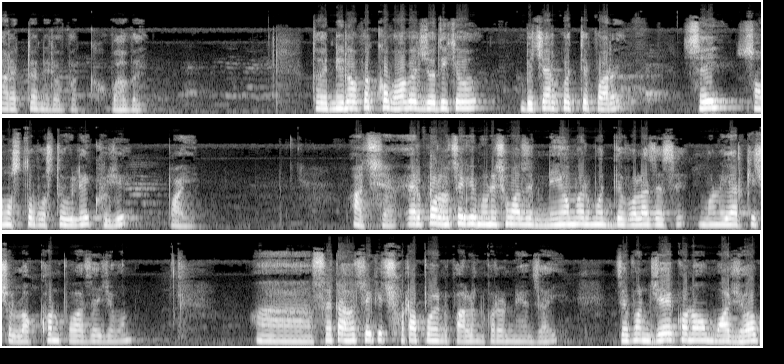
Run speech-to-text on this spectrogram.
আর একটা নিরপেক্ষভাবে। তো এই নিরপেক্ষভাবে যদি কেউ বিচার করতে পারে, সেই সমস্ত বস্তুগুলোই খুঁজে পাই আচ্ছা এরপর হচ্ছে কি মনে সমাজের নিয়মের মধ্যে বলা যাচ্ছে, মনে আর কিছু লক্ষণ পাওয়া যায় যেমন সেটা হচ্ছে কি ছটা পয়েন্ট পালন করে নিয়ে যায়। যেমন যে কোনো মজহব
